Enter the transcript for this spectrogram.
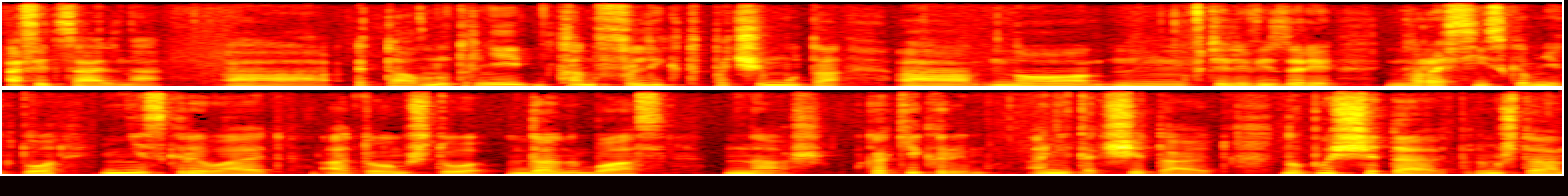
Официально это внутренний конфликт почему-то, а, но в телевизоре на российском никто не скрывает о том, что Донбасс наш как и Крым. Они так считают. Но пусть считают, потому что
